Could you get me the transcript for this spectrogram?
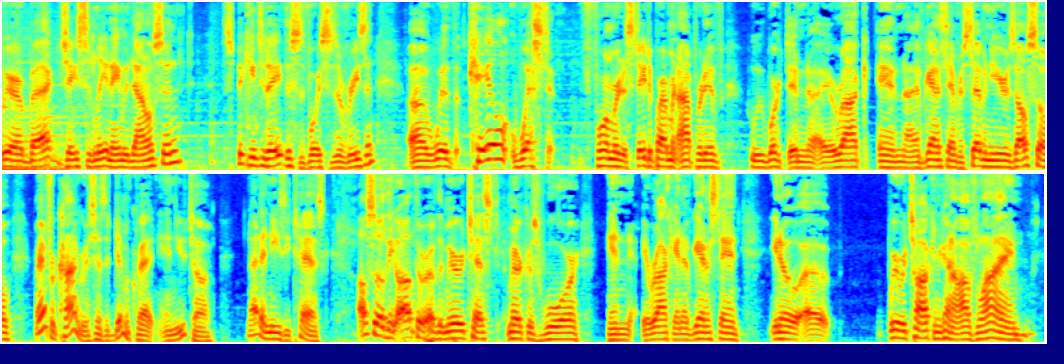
We are back. Jason Lee and Amy Donaldson speaking today. This is Voices of Reason uh, with Kael Weston, former State Department operative who worked in uh, Iraq and uh, Afghanistan for seven years. Also ran for Congress as a Democrat in Utah. Not an easy task. Also, the author of the Mirror Test: America's War in Iraq and Afghanistan. You know, uh, we were talking kind of offline.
